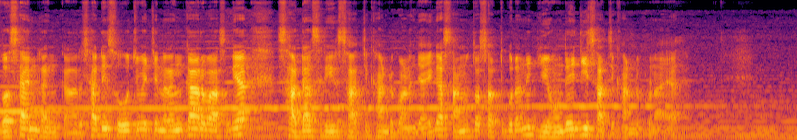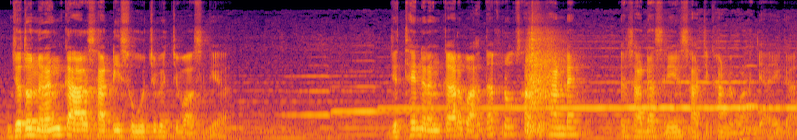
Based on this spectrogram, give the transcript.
ਵਸੈ ਨਿਰੰਕਾਰ, ਸਾਡੀ ਸੋਚ ਵਿੱਚ ਨਿਰੰਕਾਰ ਵਸ ਗਿਆ, ਸਾਡਾ ਸਰੀਰ ਸੱਚਖੰਡ ਬਣ ਜਾਏਗਾ। ਸਾਨੂੰ ਤਾਂ ਸਤਿਗੁਰਾਂ ਨੇ ਜਿਉਂਦੇ ਜੀ ਸੱਚਖੰਡ ਬਣਾਇਆ ਹੈ। ਜਦੋਂ ਨਿਰੰਕਾਰ ਸਾਡੀ ਸੋਚ ਵਿੱਚ ਵਸ ਗਿਆ, ਜਿੱਥੇ ਨਿਰੰਕਾਰ ਵਸਦਾ, ਫਿਰ ਉਹ ਸੱਚਖੰਡ ਹੈ। ਫਿਰ ਸਾਡਾ ਸਰੀਰ ਸੱਚਖੰਡ ਬਣ ਜਾਏਗਾ।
